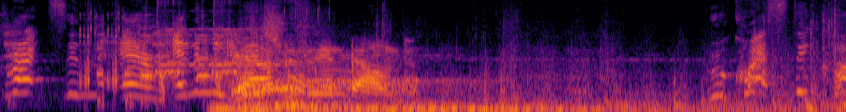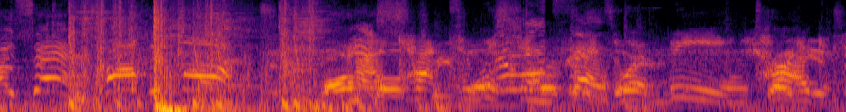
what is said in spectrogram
Threats in the air. Enemy Gas visual. is inbound. Requesting close air. Target marked. My calculation says we're being targeted.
